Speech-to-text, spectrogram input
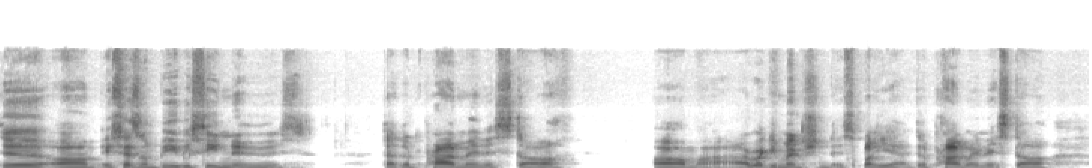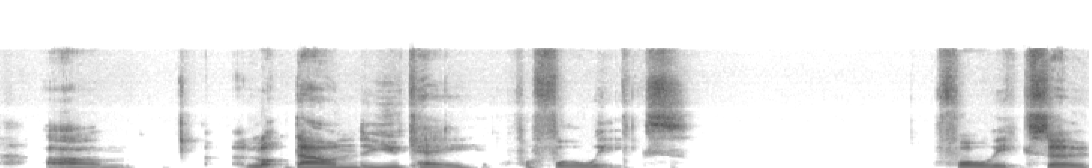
the um it says on BBC News that the Prime Minister um, I already mentioned this, but yeah, the Prime Minister um, locked down the UK for four weeks. Four weeks. So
